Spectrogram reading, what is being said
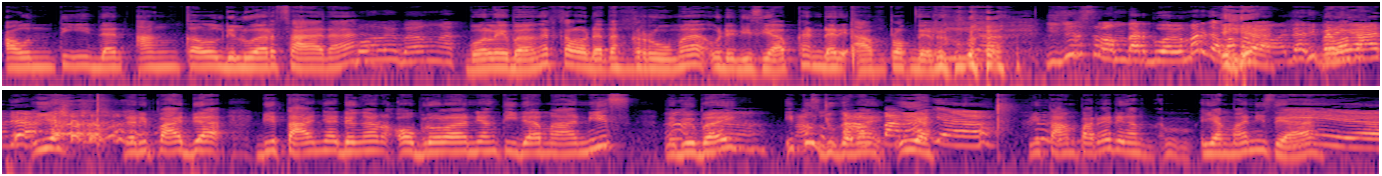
auntie dan uncle di luar sana Boleh banget. boleh banget kalau datang ke rumah udah disiapkan dari amplop dari rumah. Iya, jujur selembar dua lembar gak apa-apa loh, daripada nggak nggak apa-apa. ada. Iya, daripada ditanya dengan obrolan yang tidak manis, lebih baik itu Langsung juga ma- tampar iya. aja. Ditamparnya dengan mm, yang manis ya. Iya.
